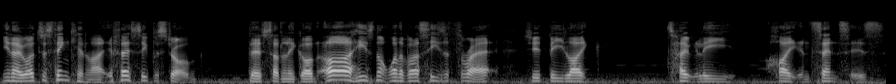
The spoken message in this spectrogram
you know, I was just thinking like, if they're super strong, they've suddenly gone, oh, he's not one of us, he's a threat. She'd be like totally heightened senses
